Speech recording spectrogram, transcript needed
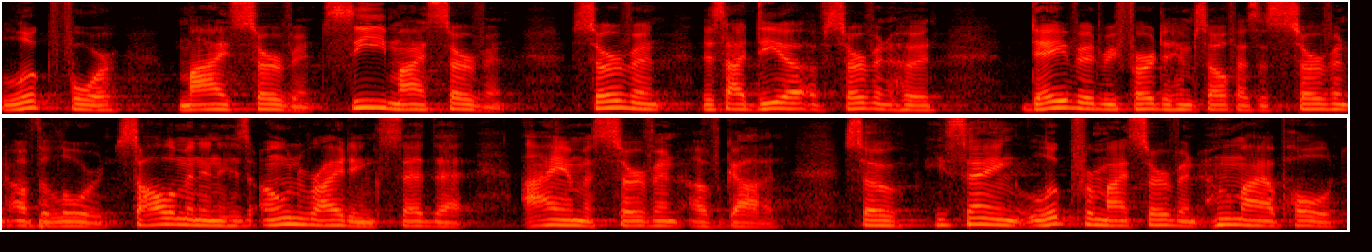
look for my servant, see my servant. Servant, this idea of servanthood, David referred to himself as a servant of the Lord. Solomon, in his own writings, said that I am a servant of God. So he's saying, Look for my servant, whom I uphold.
